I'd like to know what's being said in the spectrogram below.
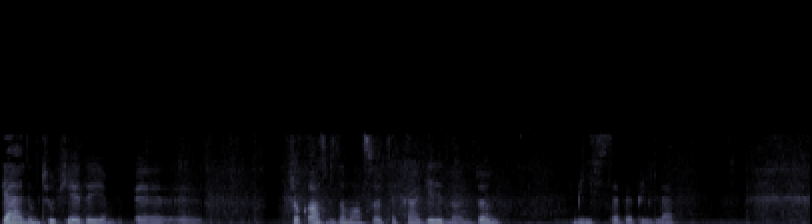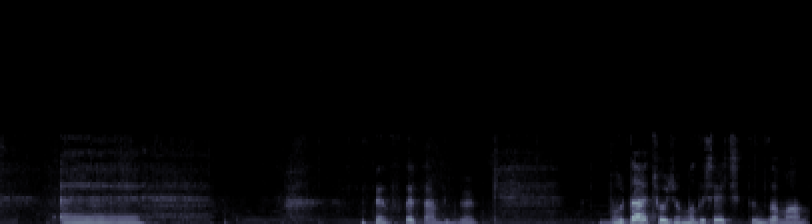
Geldim Türkiye'deyim. Ee, e, çok az bir zaman sonra tekrar geri döndüm. Bir iş sebebiyle. Ee, nasıl desem bilmiyorum. Burada çocuğumla dışarı çıktığım zaman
